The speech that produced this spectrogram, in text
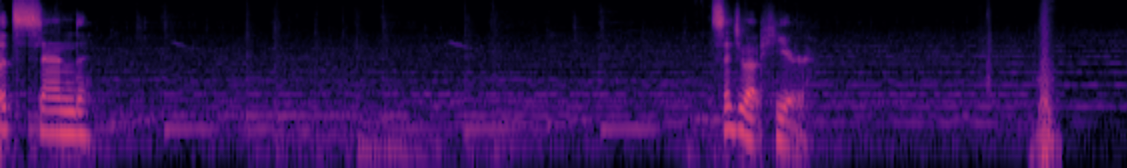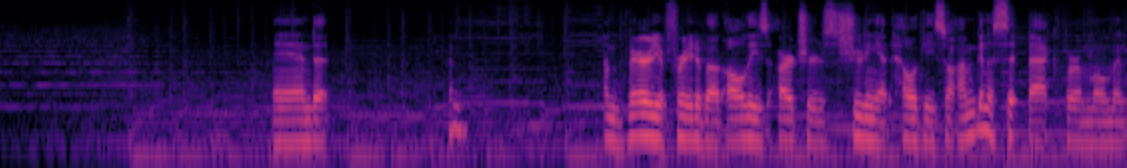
let's send... Send you out here. And uh, I'm, I'm very afraid about all these archers shooting at Helgi, so I'm going to sit back for a moment.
